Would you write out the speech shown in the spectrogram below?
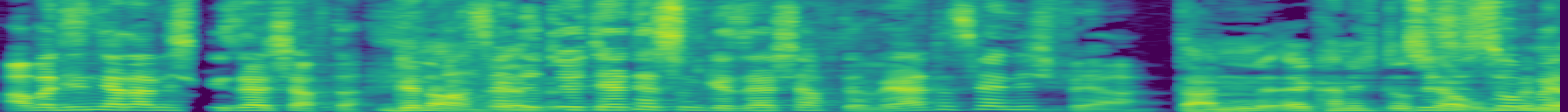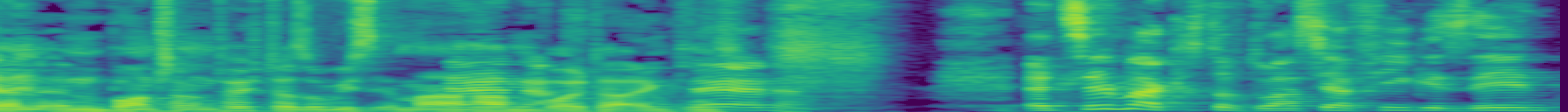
Aber die sind ja dann nicht Gesellschafter. Genau. Was, wenn du Töchter hättest und Gesellschafter wären? Das wäre nicht fair. Dann äh, kann ich das, das ja umbenennen so in Bornstein und Töchter, so wie ich es immer ja, haben ja. wollte eigentlich. Ja, Erzähl mal, Christoph, du hast ja viel gesehen.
